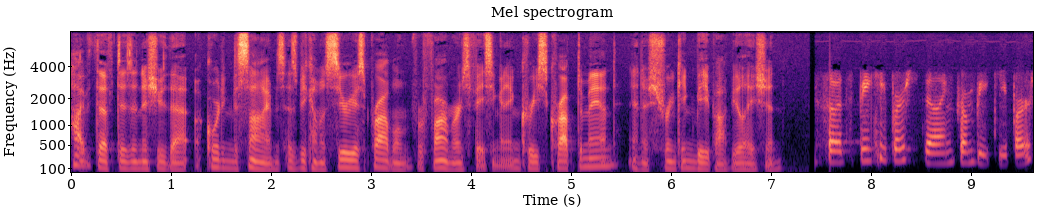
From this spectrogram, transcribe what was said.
Hive theft is an issue that, according to Symes, has become a serious problem for farmers facing an increased crop demand and a shrinking bee population. So it's beekeepers stealing from beekeepers,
